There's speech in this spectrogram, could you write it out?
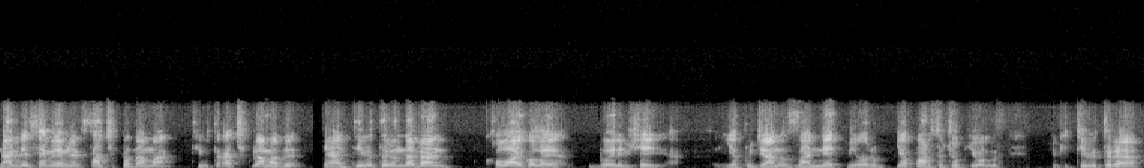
Neredeyse hemen hepsi açıkladı ama Twitter açıklamadı. Yani Twitter'ın da ben kolay kolay böyle bir şey yapacağını zannetmiyorum. Yaparsa çok iyi olur. Çünkü Twitter'a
